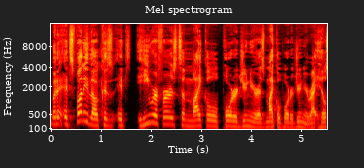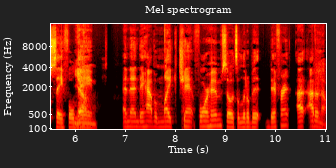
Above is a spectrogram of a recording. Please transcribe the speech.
but it, it's funny though because it's he refers to Michael Porter Jr. as Michael Porter Jr. Right? He'll say full yeah. name. and then they have a Mike chant for him, so it's a little bit different. I, I don't know.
